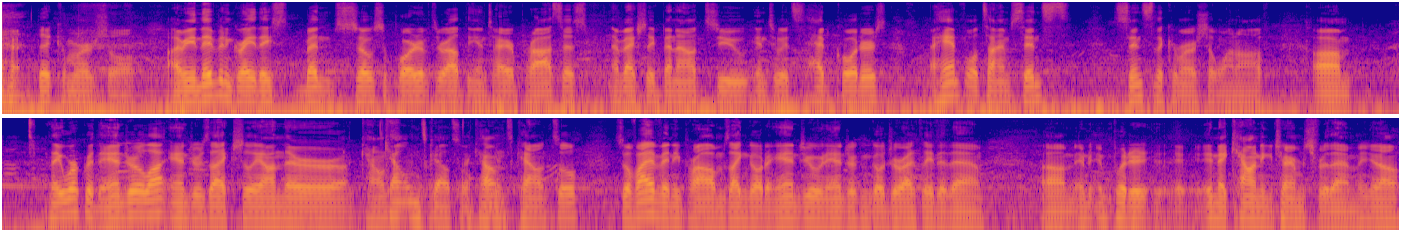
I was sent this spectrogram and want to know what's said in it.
the commercial? I mean, they've been great. They've been so supportive throughout the entire process. I've actually been out to Intuit's headquarters a handful of times since, since the commercial went off. Um, they work with Andrew a lot. Andrew's actually on their accountants council. Accountants council. So if I have any problems, I can go to Andrew, and Andrew can go directly to them um, and, and, put it in accounting terms for them, you know,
